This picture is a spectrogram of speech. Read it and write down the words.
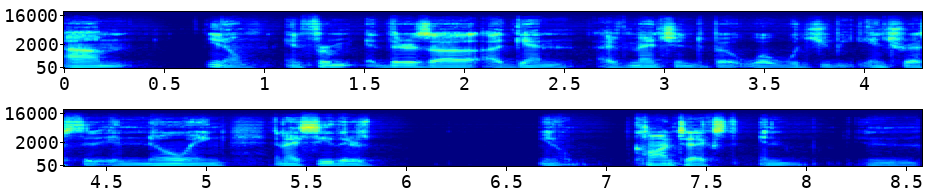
um, you know, and from there's a again I've mentioned, but what would you be interested in knowing? And I see there's, you know, context in in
